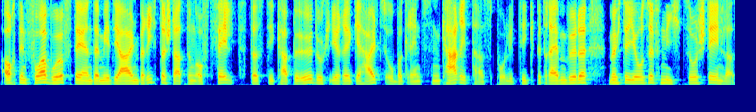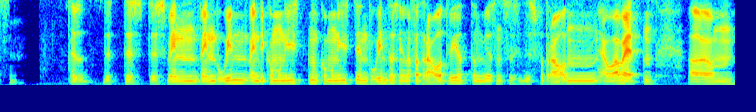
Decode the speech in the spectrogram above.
Auch den Vorwurf, der in der medialen Berichterstattung oft fällt, dass die KPÖ durch ihre Gehaltsobergrenzen Caritas-Politik betreiben würde, möchte Josef nicht so stehen lassen. Also das, das, das, wenn, wenn, wollen, wenn die Kommunisten und Kommunistinnen wollen, dass ihnen vertraut wird, dann müssen sie sich das Vertrauen erarbeiten. Ähm,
